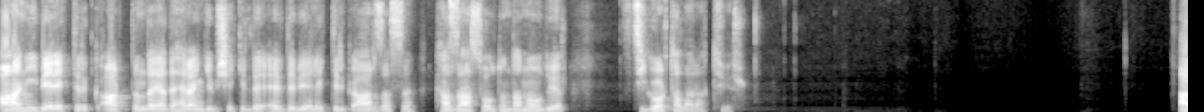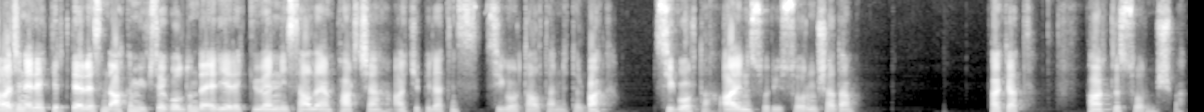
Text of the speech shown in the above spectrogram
Ani bir elektrik arttığında ya da herhangi bir şekilde evde bir elektrik arızası, kazası olduğunda ne oluyor? Sigortalar atıyor. Aracın elektrik devresinde akım yüksek olduğunda eriyerek güvenliği sağlayan parça akü platin sigorta alternatör. Bak sigorta aynı soruyu sormuş adam. Fakat farklı sormuş bak.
